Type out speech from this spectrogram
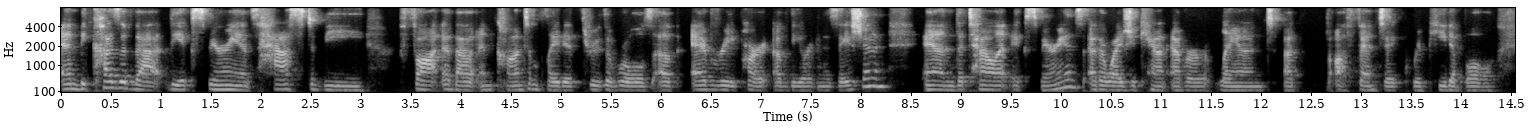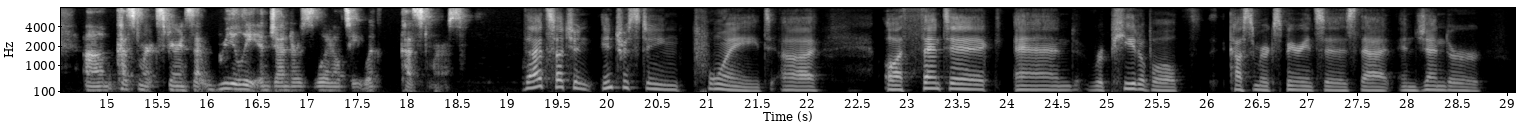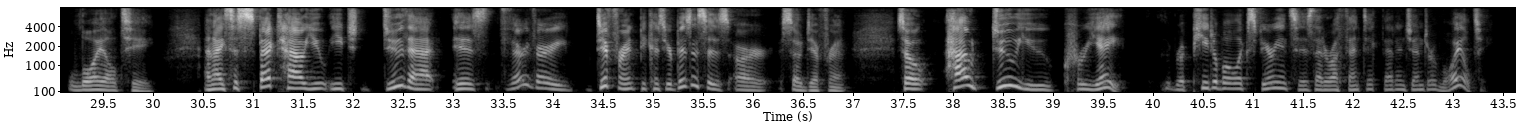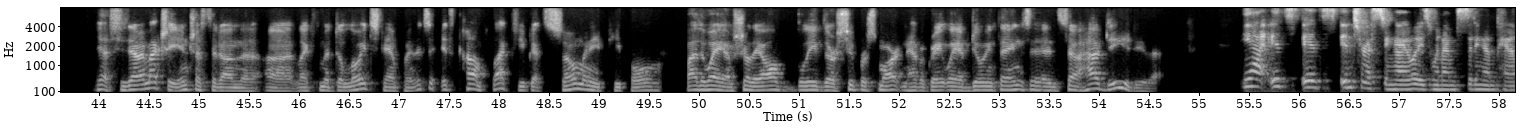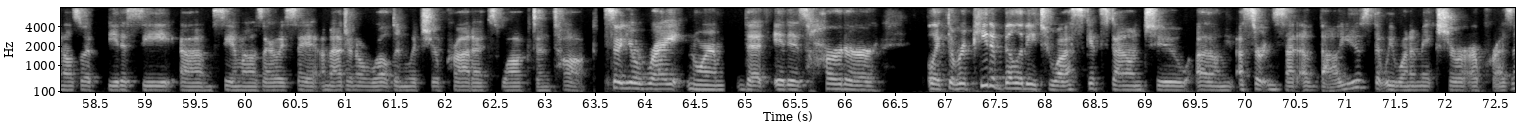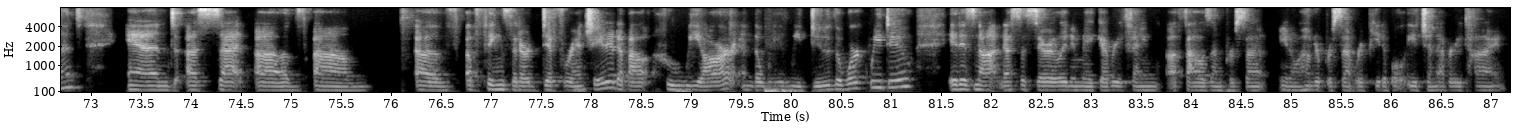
And because of that, the experience has to be thought about and contemplated through the roles of every part of the organization and the talent experience. Otherwise, you can't ever land a authentic, repeatable um, customer experience that really engenders loyalty with customers. That's such an interesting point. Uh, authentic and repeatable customer experiences that engender loyalty. And I suspect how you each do that is very, very different because your businesses are so different. So, how do you create repeatable experiences that are authentic, that engender loyalty? Yes, I'm actually interested on the uh, like from a Deloitte standpoint. It's it's complex. You've got so many people. By the way, I'm sure they all believe they're super smart and have a great way of doing things. And so, how do you do that? Yeah, it's it's interesting. I always, when I'm sitting on panels with B2C um, CMOs, I always say, imagine a world in which your products walked and talked. So you're right, Norm, that it is harder. Like the repeatability to us gets down to um, a certain set of values that we want to make sure are present, and a set of um, of, of things that are differentiated about who we are and the way we do the work we do. It is not necessarily to make everything a thousand percent, you know, 100% repeatable each and every time.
